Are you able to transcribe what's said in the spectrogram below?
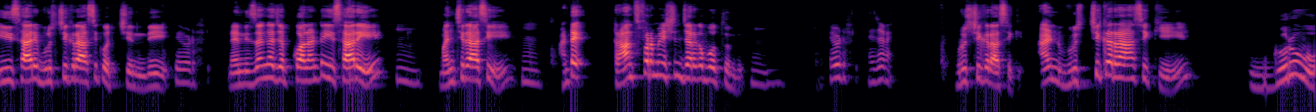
ఈసారి వృశ్చిక రాశికి వచ్చింది. నేను నిజంగా చెప్పుకోవాలంటే ఈసారి మంచి రాశి Hmm. అంటే ట్రాన్స్ఫర్మేషన్ జరగబోతుంది. నిజమే. వృశ్చిక రాశికి. అండ్ వృశ్చిక రాశికి గురువు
